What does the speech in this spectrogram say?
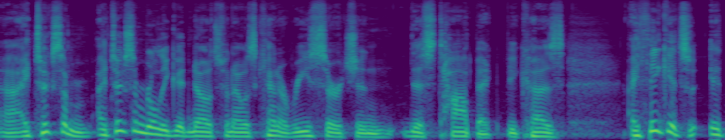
Uh, I took some I took some really good notes when I was kind of researching this topic because I think it's it,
